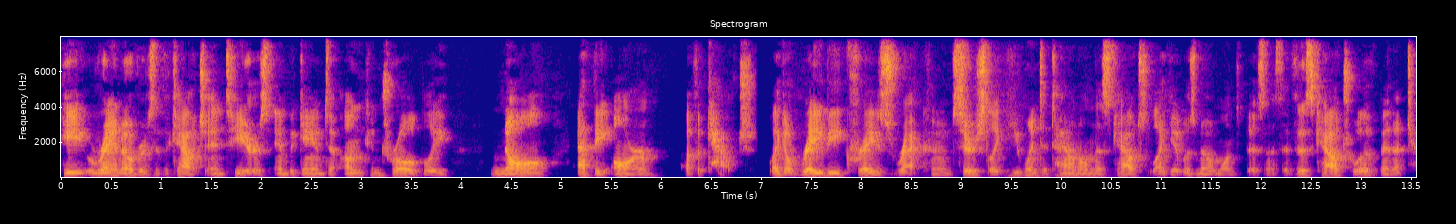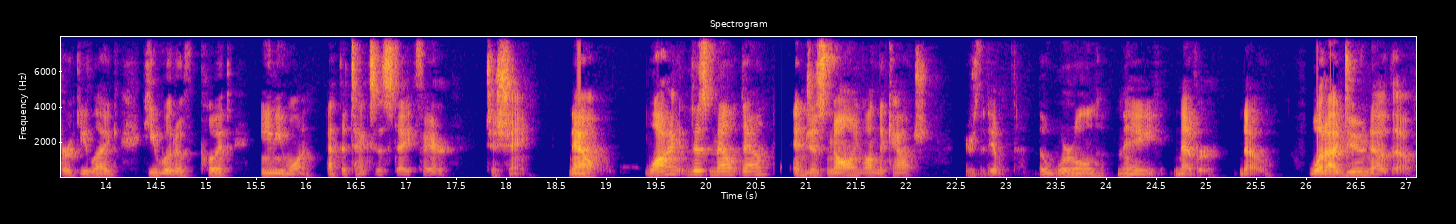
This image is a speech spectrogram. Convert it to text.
he ran over to the couch in tears and began to uncontrollably gnaw at the arm of a couch, like a rabies crazed raccoon. Seriously, he went to town on this couch like it was no one's business. If this couch would have been a turkey leg, he would have put anyone at the Texas State Fair to shame. Now, why this meltdown and just gnawing on the couch? Here's the deal the world may never know. What I do know, though,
